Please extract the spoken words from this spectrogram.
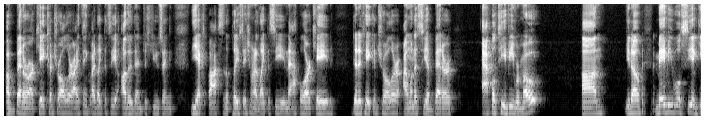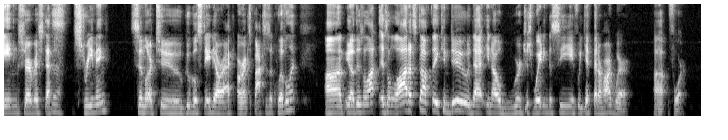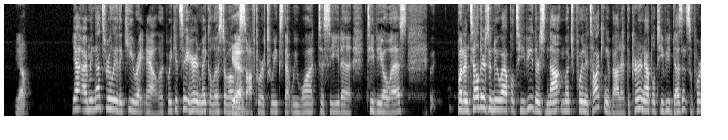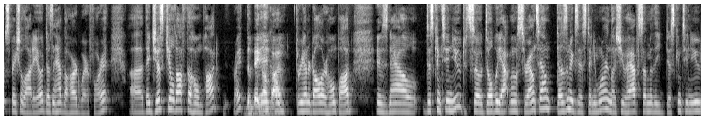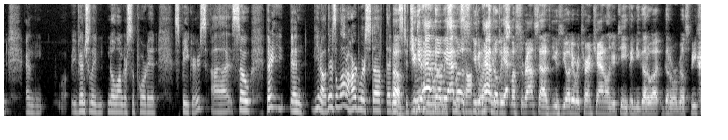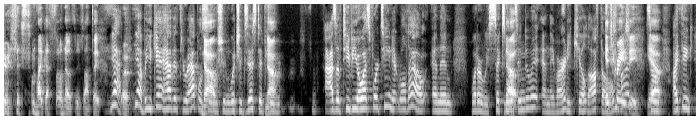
a better arcade controller. I think I'd like to see other than just using the Xbox and the PlayStation. I'd like to see an Apple Arcade dedicated controller. I want to see a better Apple TV remote. Um, you know, maybe we'll see a gaming service that's Yeah. streaming, similar to Google Stadia or, or Xbox's equivalent. Um, you know, there's a lot, there's a lot of stuff they can do that, you know, we're just waiting to see if we get better hardware uh for, you know. Yeah, I mean that's really the key right now. Look, we could sit here and make a list of all Yeah. the software tweaks that we want to see to tvOS. But until there's a new Apple TV, there's not much point in talking about it. The current Apple TV doesn't support spatial audio, it doesn't have the hardware for it. Uh, they just killed off the HomePod, right? The big HomePod. home, $300 HomePod is now discontinued. So Dolby Atmos surround sound doesn't exist anymore unless you have some of the discontinued and eventually no longer supported speakers. Uh, so there, and you know, there's a lot of hardware stuff that Well, needs to you change. can have Dolby Atmos. You can have Dolby. Atmos surround sound if you use the audio return channel on your TV, and you go to a go to a real speaker system like a Sonos or something. Yeah, Uh, yeah, but you can't have it through Apple's No. solution, which existed No. for as of tvOS 14. It rolled out, and then what are we six No. months into it, and they've already killed off the. It's crazy. Yeah, So I think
